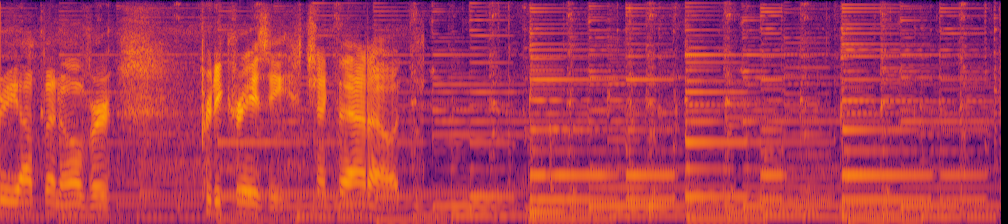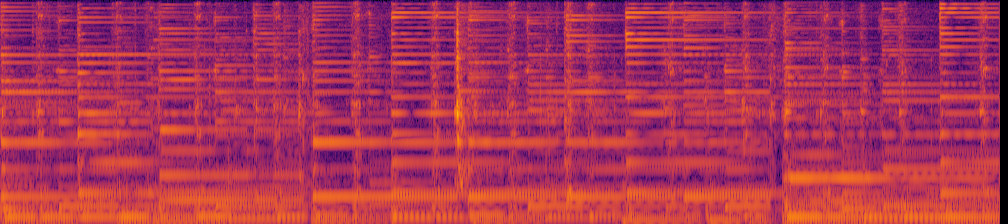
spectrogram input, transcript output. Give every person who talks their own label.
Speaker 1: up and over. Pretty crazy. Check that out.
